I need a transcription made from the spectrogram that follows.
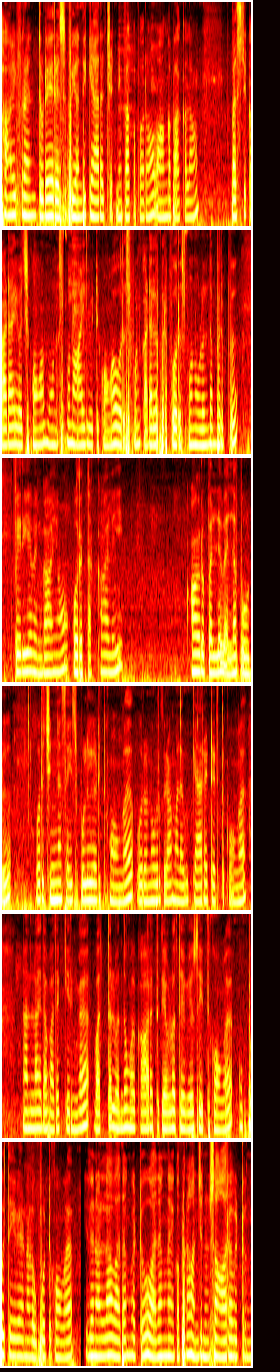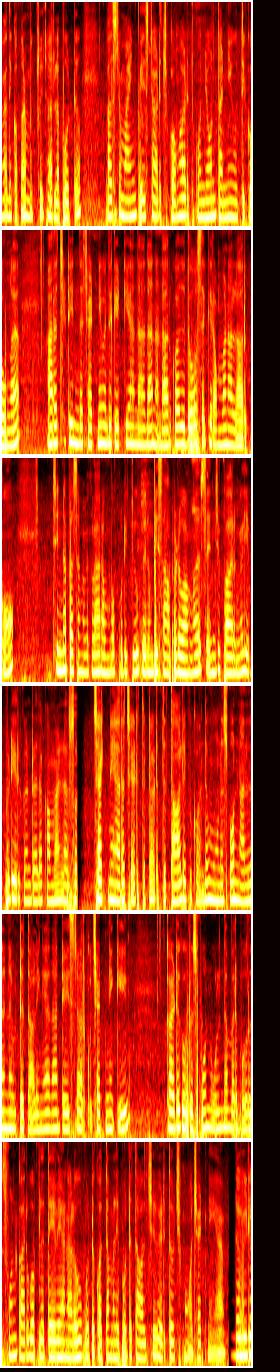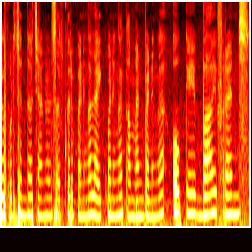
Hi friend today recipe வந்து carrot chutney பார்க்க போகிறோம் வாங்க பார்க்கலாம். ஃபஸ்ட்டு கடாயை வச்சுக்கோங்க. மூணு ஸ்பூன் ஆயில் விட்டுக்கோங்க. ஒரு ஸ்பூன் கடலைப்பருப்பு ஒரு ஸ்பூன் உளுந்தம்பருப்பு பெரிய வெங்காயம் ஒரு தக்காளி ஆறு பல் வெள்ளைப்பூடு ஒரு சின்ன சைஸ் புளி எடுத்துக்கோங்க. ஒரு நூறு கிராம் அளவு கேரட் எடுத்துக்கோங்க. நல்லா இதை வதக்கிடுங்க வத்தல் வந்து உங்கள் காரத்துக்கு எவ்வளோ தேவையோ சேர்த்துக்கோங்க. உப்பு தேவையான அளவு போட்டுக்கோங்க. இது நல்லா வதங்கட்டும். வதங்கினதுக்கப்புறம் அஞ்சு நிமிஷம் ஆற விட்டுருங்க. அதுக்கப்புறம் மிக்ஸி ஜாரில் போட்டு ஃபஸ்ட்டு மைண்ட் பேஸ்ட்டு அடிச்சுக்கோங்க. அடுத்து கொஞ்சோண்டு தண்ணி ஊற்றிக்கோங்க அரைச்சிட்டு இந்த சட்னி வந்து கெட்டியாக இருந்தால் தான் நல்லாயிருக்கும். அது தோசைக்கு ரொம்ப நல்லாயிருக்கும். சின்ன பசங்களுக்கெல்லாம் ரொம்ப பிடிக்கும். விரும்பி சாப்பிடுவாங்க. செஞ்சு பாருங்கள் எப்படி இருக்குன்றத கமெண்டில் சொல் சட்னி அரைச்சி எடுத்துகிட்டு அடுத்து தாளிப்புக்கு வந்து மூணு ஸ்பூன் நல்லெண்ணெய் விட்டு தாளிங்க. அதான் டேஸ்ட்டாக இருக்கும் சட்னிக்கு. கடுகு ஒரு ஸ்பூன் உளுந்தம்பருப்பு ஒரு ஸ்பூன் கருவேப்பிலை தேவையான அளவு போட்டு கொத்தமல்லி போட்டு தாளித்து எடுத்து வச்சுக்கோங்க சட்னியை. இந்த வீடியோ பிடிச்சிருந்தா சேனல் சப்ஸ்கிரைப் பண்ணுங்கள் லைக் பண்ணுங்கள் கமெண்ட் பண்ணுங்கள் ஓகே பாய் ஃப்ரெண்ட்ஸ்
